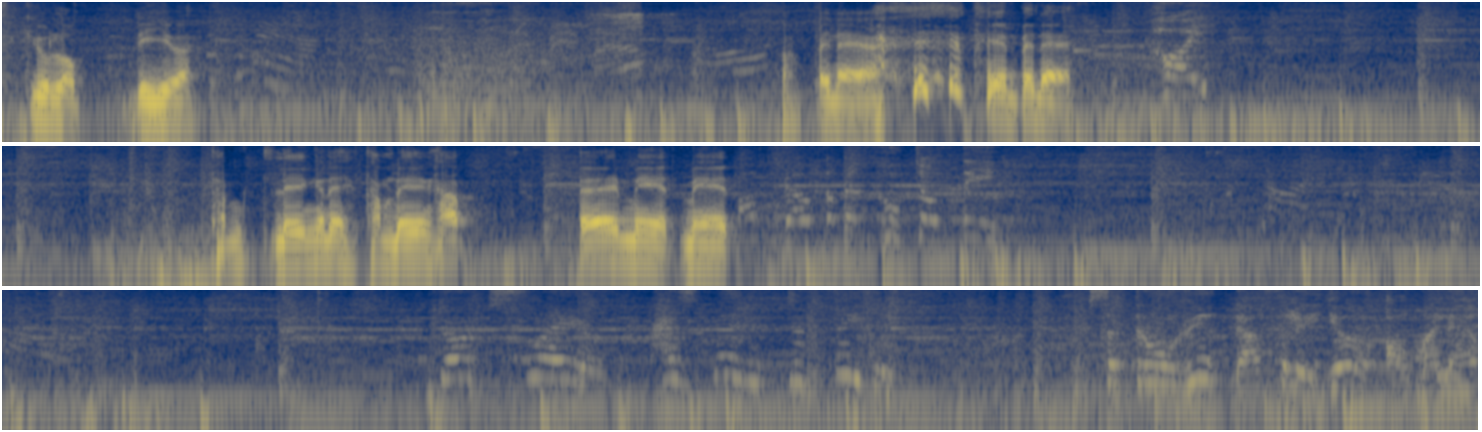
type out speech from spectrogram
สกิลหลบดีป่ะอะไปไหนอะ เพนไปไหนถอยทำเลนกันเลยทำเลนครับ เอ้ยเมดเมดป้อมเรากำลังถูกโจมตี Dark Slayer has been defeated. ศัตรูเรียกดักสเลเยอร์ออกมาแล้ว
